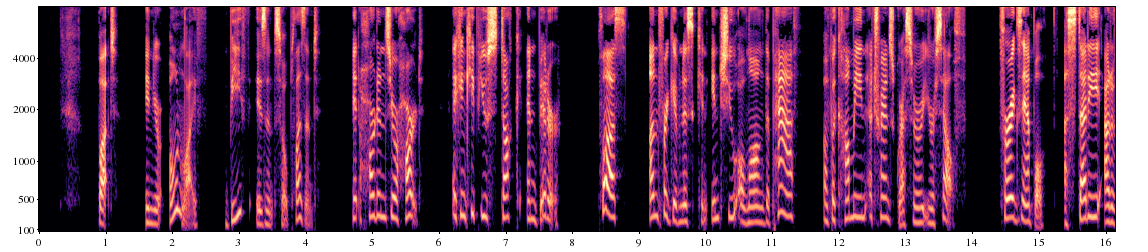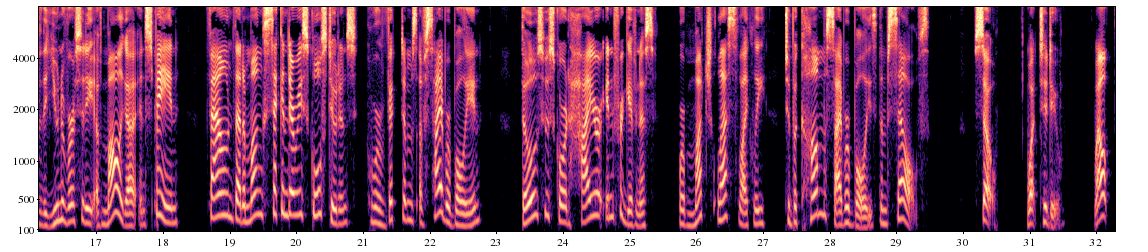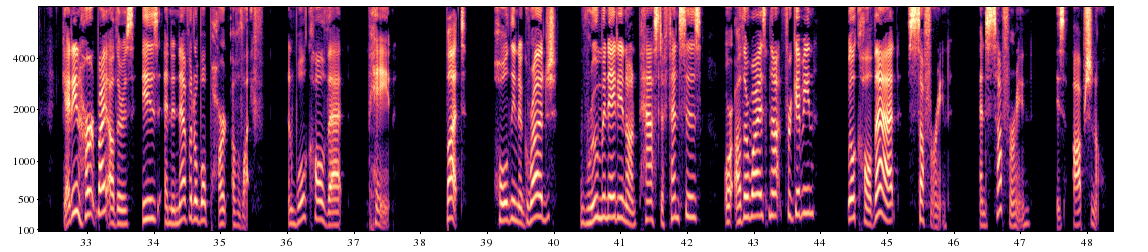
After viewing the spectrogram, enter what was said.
But in your own life, beef isn't so pleasant. It hardens your heart it can keep you stuck and bitter. Plus, unforgiveness can inch you along the path of becoming a transgressor yourself. For example, a study out of the University of Malaga in Spain found that among secondary school students who were victims of cyberbullying, those who scored higher in forgiveness were much less likely to become cyberbullies themselves. So, what to do? Well, getting hurt by others is an inevitable part of life and we'll call that pain. But holding a grudge, ruminating on past offenses, or otherwise not forgiving, we'll call that suffering. And suffering is optional.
